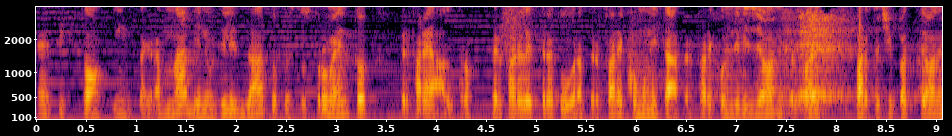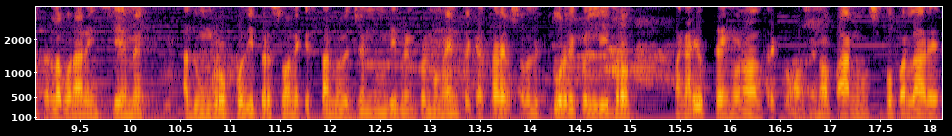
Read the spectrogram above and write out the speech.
eh, TikTok, Instagram, ma viene utilizzato questo strumento per fare altro, per fare letteratura, per fare comunità, per fare condivisioni, per fare partecipazione, per lavorare insieme ad un gruppo di persone che stanno leggendo un libro in quel momento e che attraverso la lettura di quel libro magari ottengono altre cose. No? Parlano, si può parlare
